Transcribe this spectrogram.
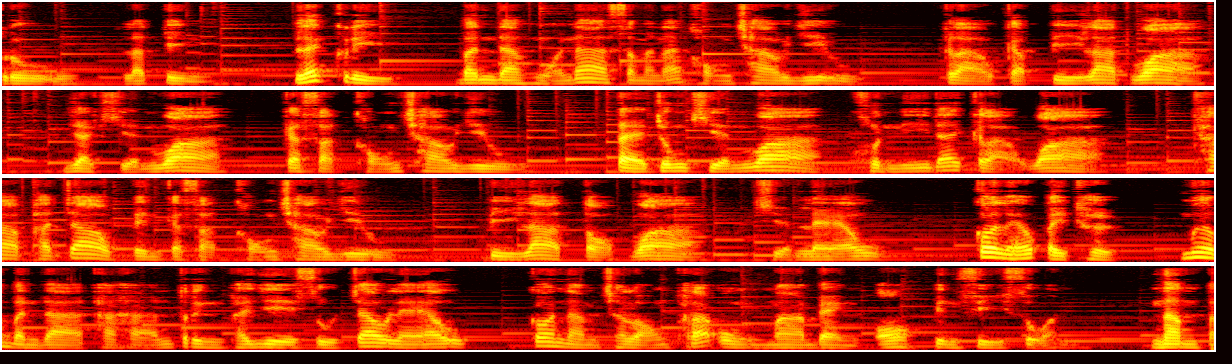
บรู ละติน และกรีก บรรดาหัวหน้าสมณะของชาวยิว กล่าวกับปีลาตว่า อย่าเขียนว่ากษัตริย์ของชาวยิว แต่จงเขียนว่าคนนี้ได้กล่าวว่า ข้าพระเจ้าเป็นกษัตริย์ของชาวยิว ปีลาตตอบว่า เขียนแล้ว ก็แล้วไปเถิดเมื่อบรรดาทหารตรึงพระเยซูเจ้าแล้ว ก็นำฉลองพระองค์มาแบ่งออกเป็นสี่ส่วนนำไป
